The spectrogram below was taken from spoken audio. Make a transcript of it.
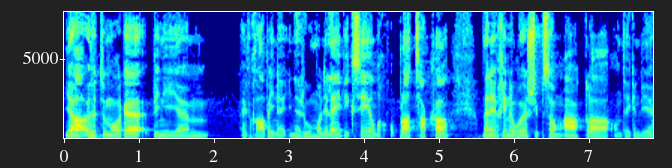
Ja, heute Morgen bin ich ähm, einfach in, einen- in einen Raum, wo ich alleine war und auch auch Platz hatte. Und dann habe ich einen Worship-Song angelassen und irgendwie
